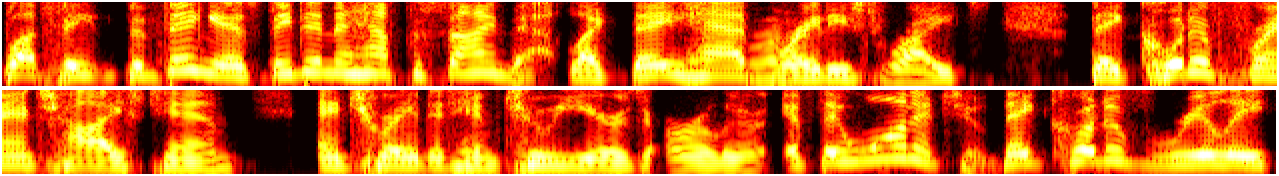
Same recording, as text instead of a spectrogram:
But they, the thing is, they didn't have to sign that. Like they had Right. Brady's rights. They could have franchised him and traded him two years earlier if they wanted to. They could have really,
